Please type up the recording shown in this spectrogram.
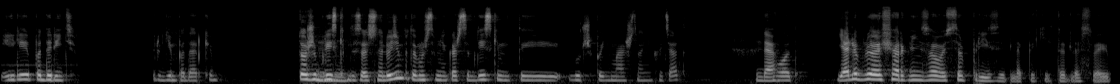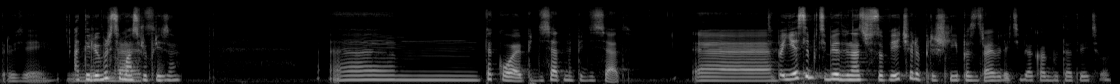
Или подарить другим подарки. Тоже близким mm-hmm. достаточно людям, потому что, мне кажется, близким ты лучше понимаешь, что они хотят. Да. Вот. Я люблю еще организовывать сюрпризы для каких-то для своих друзей. А Мне ты любишь сама сюрпризы? Эм, такое, 50 на 50. Э... Типа, если бы тебе 12 часов вечера пришли и поздравили тебя, как бы ты ответила?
